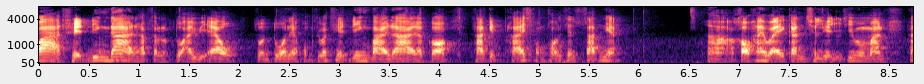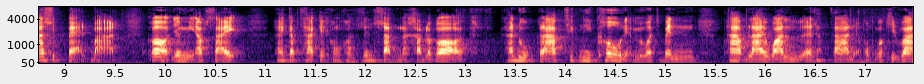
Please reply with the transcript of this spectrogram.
ว่า trading ได้นะครับสำหรับตัว IVL ส่วนตัวเนี่ยผมคิดว่า trading buy ได้ แล้วก็ target price ของ consensus เนี่ย เขาให้ไว้กันเฉลี่ยอยู่ที่ประมาณ 58 บาท ก็ยังมีอัพไซด์ให้กับ Target ของคอนเซน s ั s นะครับ แล้วก็ถ้าดูกราฟเทคนิคเนี่ยไม่ว่าจะเป็นภาพรายวันหรือรายสัปดาห์เนี่ยผมก็คิดว่า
